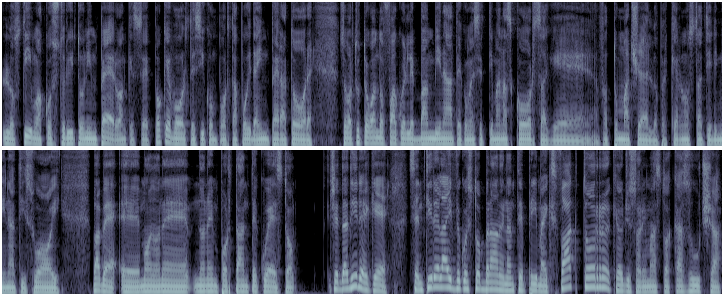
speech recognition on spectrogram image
lo stimo, ha costruito un impero, anche se poche volte si comporta poi da imperatore, soprattutto quando fa quelle bambinate come settimana scorsa che ha fatto un macello perché erano stati eliminati i suoi. Vabbè, eh, ma non è, non è importante questo c'è da dire che sentire live questo brano in anteprima X Factor, che oggi sono rimasto a casuccia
